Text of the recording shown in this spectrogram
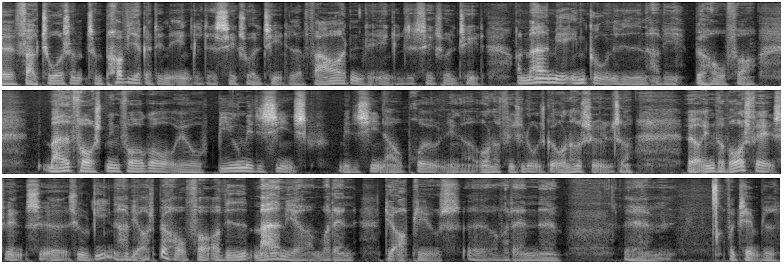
øh, faktorer, som, som påvirker den enkelte seksualitet, eller farver den, den enkelte seksualitet. Og en meget mere indgående viden har vi behov for. Meget forskning foregår jo biomedicinsk, medicinafprøvninger, under fysiologiske undersøgelser. Og inden for vores fag, svensk øh, psykologien, har vi også behov for at vide meget mere om, hvordan det opleves, øh, og hvordan øh, øh, for eksempel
